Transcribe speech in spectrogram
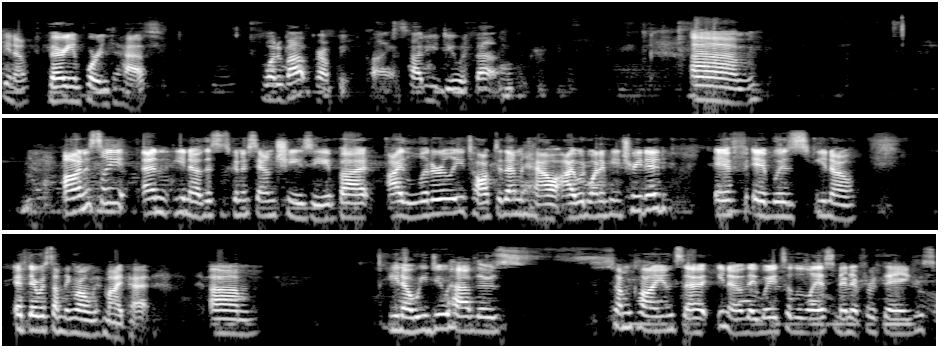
you know, very important to have. what about grumpy clients? How do you deal with them? Um, honestly, and you know, this is going to sound cheesy, but I literally talk to them how I would want to be treated if it was, you know, if there was something wrong with my pet. Um, you know, we do have those some clients that you know they wait till the last minute for things.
